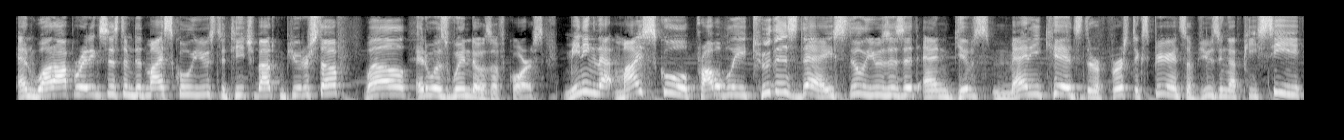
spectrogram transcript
And what operating system did my school use to teach about computer stuff? Well, it was Windows, of course, meaning that my school probably to this day still uses it and gives many kids their first experience of using a PC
